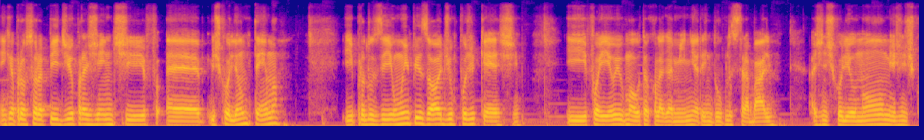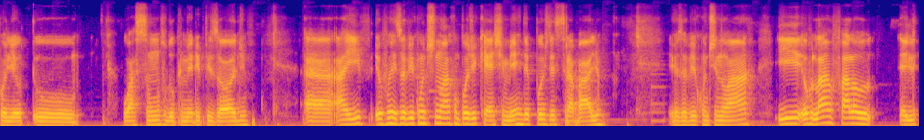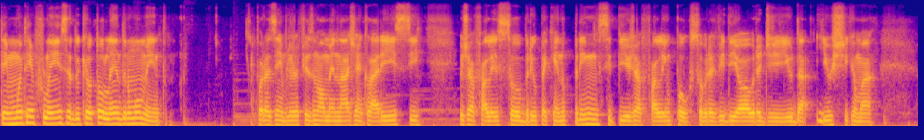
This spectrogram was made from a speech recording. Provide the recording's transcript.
em que a professora pediu para a gente é, escolher um tema e produzir um episódio, um podcast. E foi eu e uma outra colega minha, era em duplo esse trabalho. A gente escolheu o nome, a gente escolheu o, o assunto do primeiro episódio. Uh, aí eu resolvi continuar com o podcast, mesmo depois desse trabalho. Eu resolvi continuar. E eu, lá eu falo, ele tem muita influência do que eu tô lendo no momento. Por exemplo, eu já fiz uma homenagem a Clarice, eu já falei sobre O Pequeno Príncipe, eu já falei um pouco sobre a vida e obra de Hilda Ilst, que é uma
